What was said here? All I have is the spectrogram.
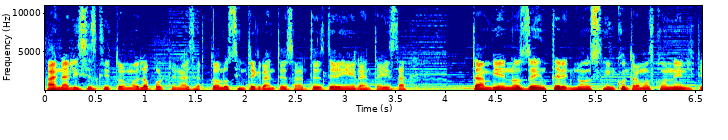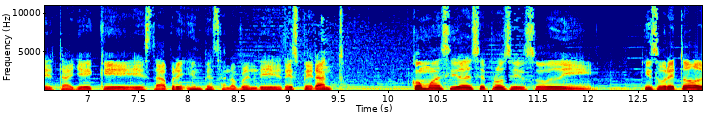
análisis que tuvimos la oportunidad de hacer todos los integrantes antes de la entrevista, también nos, nos encontramos con el detalle de que está empezando a aprender Esperanto. ¿Cómo ha sido ese proceso de, y sobre todo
